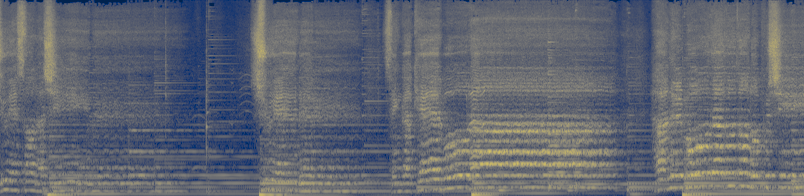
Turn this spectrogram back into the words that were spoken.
주의 선하심을 주의 은혜를 생각해보라. 하늘보다도 더 높으신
